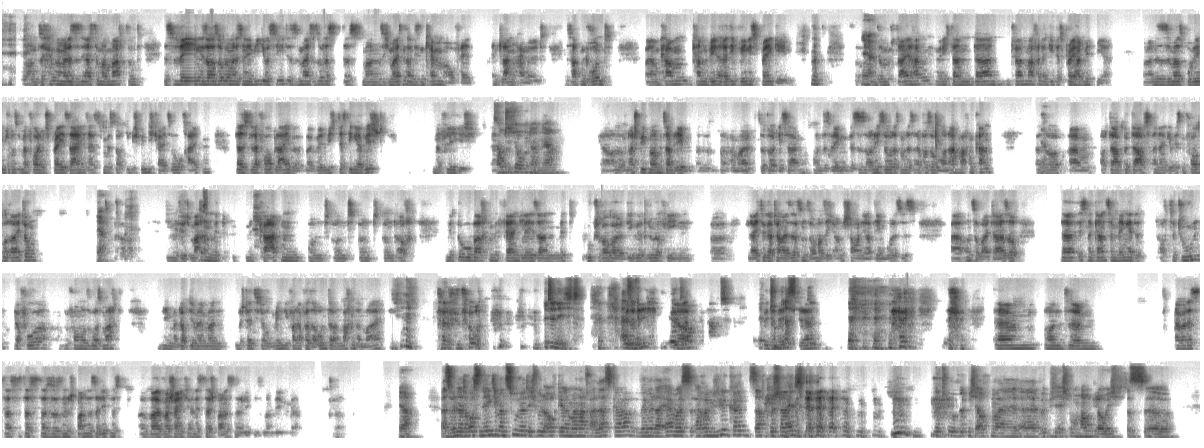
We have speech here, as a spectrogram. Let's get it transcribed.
und wenn man das das erste Mal macht und deswegen ist es auch so, wenn man das in den Videos sieht, ist es meistens so, dass, dass man sich meistens an diesen Kämmen aufhält, entlang hangelt. Das hat einen Grund, weil am Kamm kann relativ wenig Spray gehen. so, ja. In so einem Steilhang, wenn ich dann da einen Turn mache, dann geht der Spray halt mit mir. Und dann ist es immer das Problem, ich muss immer vor dem Spray sein. Das heißt, ich müsste auch die Geschwindigkeit so hoch halten, dass ich davor bleibe. Weil wenn mich das Ding erwischt, dann fliege ich. Haut dich um dann, ja. Ja, also, und dann spielt man auch mit seinem Leben. Also das muss man einfach mal so deutlich sagen. Und deswegen, das ist auch nicht so, dass man das einfach so mal nachmachen kann. Also ja. ähm, auch da bedarf es einer gewissen Vorbereitung. Ja. Äh, die wir natürlich machen mit, mit Karten und, und, und, und auch mit Beobachten, mit Ferngläsern, mit Hubschrauber, die wir drüber fliegen. Äh, vielleicht sogar teilweise erst im Sommer sich anschauen, je nachdem, wo das ist äh, und so weiter. Also da ist eine ganze Menge auch zu tun davor, bevor man sowas macht. Man glaubt immer, man bestellt sich da oben hin, die fahren einfach da runter und machen dann mal. so. Bitte nicht. Also Bitte nicht, genau. Bitte nicht, ja. ähm, und ähm, aber das, das, das, das ist ein spannendes Erlebnis, war wahrscheinlich eines der spannendsten Erlebnisse in meinem Leben. Ja. Ja. Also wenn da draußen irgendjemand zuhört, ich würde auch gerne mal nach Alaska. Wenn wir da irgendwas arrangieren können, sagt Bescheid. Die Natur wird mich auch mal, äh, wird mich echt umhauen, glaube ich. Das, äh,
